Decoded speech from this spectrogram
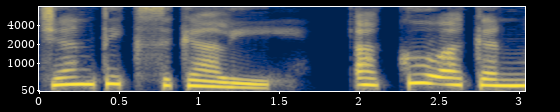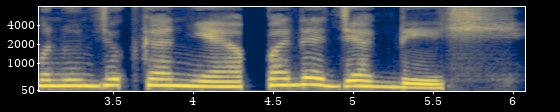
cantik sekali. Aku akan menunjukkannya pada Jagdish.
